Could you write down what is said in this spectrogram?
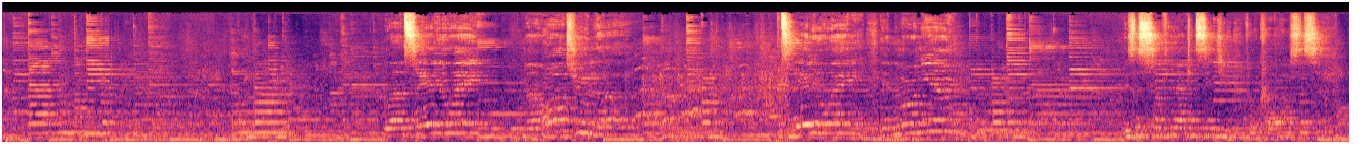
Is this something I can send you from across the sea?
